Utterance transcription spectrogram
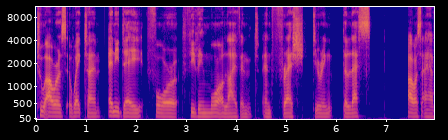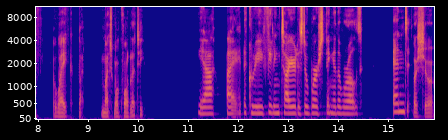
two hours awake time any day for feeling more alive and, and fresh during the less hours I have awake, but much more quality. Yeah, I agree. Feeling tired is the worst thing in the world. And for sure,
